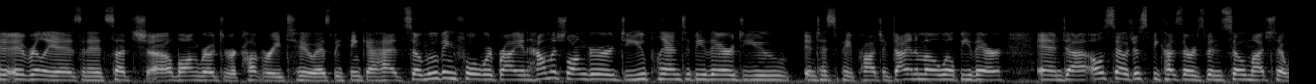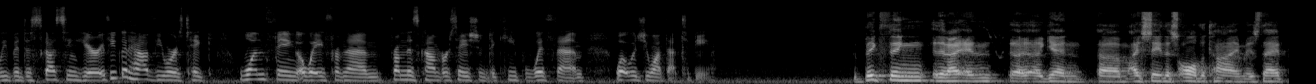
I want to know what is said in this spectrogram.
It, really is, and it's such a long road to recovery too as we think ahead. So moving forward, Bryan, how much longer do you plan to be there? Do you anticipate Project Dynamo will be there? And uh, also, just because there's been so much that we've been discussing here, if you could have viewers take one thing away from them from this conversation to keep with them, what would you want that to be? The big thing that I, and uh, again, um, I say this all the time, is that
